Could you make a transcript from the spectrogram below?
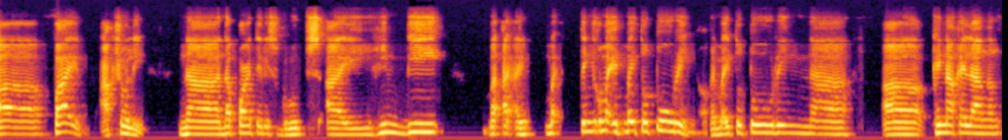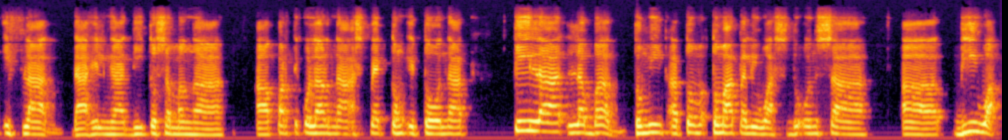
uh, actually na na party list groups ay hindi ay, ay, tingin ko maituturing okay maituturing na uh, kinakailangang i-flag dahil nga dito sa mga uh, partikular na aspektong ito na tila labag tumi, uh, tum- tumataliwas doon sa uh, diwa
